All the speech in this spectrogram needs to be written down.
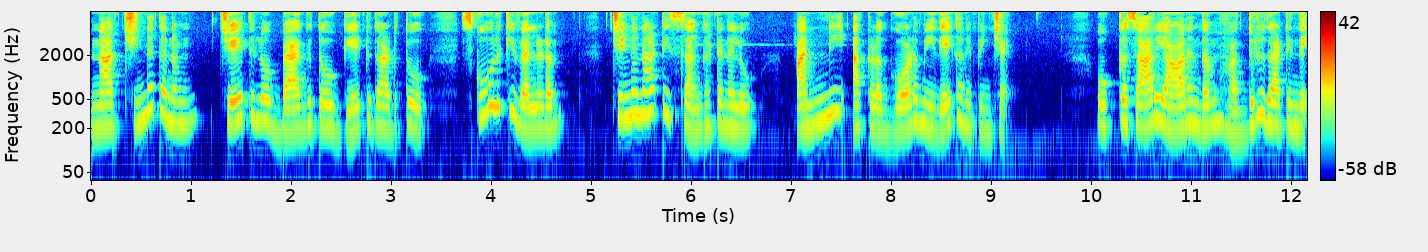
నా చిన్నతనం చేతిలో బ్యాగుతో గేటు దాటుతూ స్కూల్కి వెళ్ళడం చిన్ననాటి సంఘటనలు అన్నీ అక్కడ గోడ మీదే కనిపించాయి. ఒక్కసారి ఆనందం హద్దులు దాటింది.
